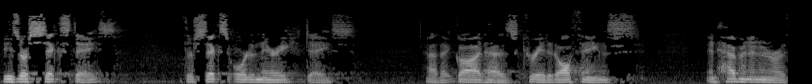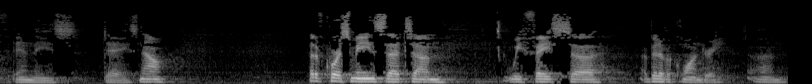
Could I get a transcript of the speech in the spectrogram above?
these are six days. They're six ordinary days. Uh, that God has created all things in heaven and earth in these days. Now, that of course means that um, we face uh, a bit of a quandary. Um,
